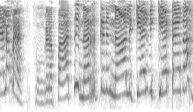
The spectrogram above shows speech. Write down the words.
நிலைமை. உங்களை பார்த்து நறுக்குன்னு நாலு கேள்வி கேட்டாதான்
